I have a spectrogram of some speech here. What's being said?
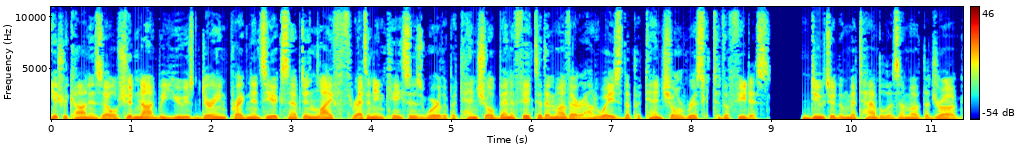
Itraconazole should not be used during pregnancy except in life-threatening cases where the potential benefit to the mother outweighs the potential risk to the fetus. Due to the metabolism of the drug,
